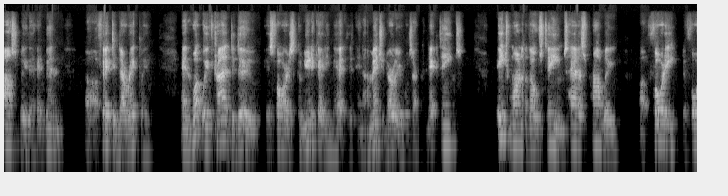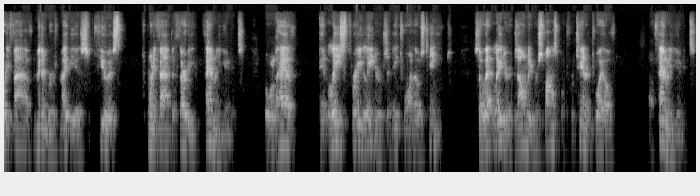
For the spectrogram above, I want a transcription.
possibly that had been uh, affected directly. And what we've tried to do as far as communicating that, and I mentioned earlier, was our connect teams each one of those teams has probably uh, 40 to 45 members, maybe as few as 25 to 30 family units, but we'll have at least three leaders in each one of those teams. So that leader is only responsible for 10 or 12 uh, family units.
